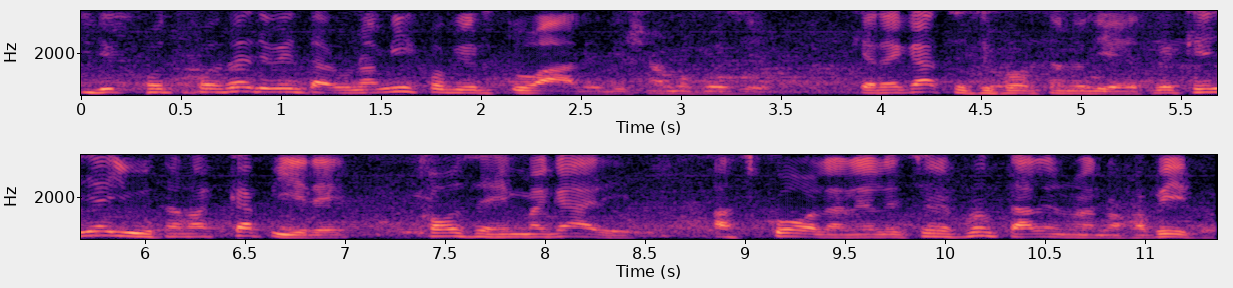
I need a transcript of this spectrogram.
di, potrà diventare un amico virtuale, diciamo così, che i ragazzi si portano dietro e che li aiutano a capire cose che magari a scuola nella lezione frontale non hanno capito,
